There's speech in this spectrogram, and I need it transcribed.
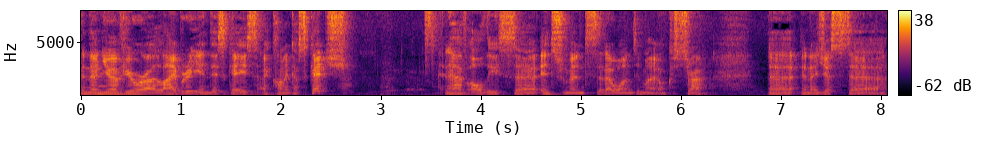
And then you have your uh, library, in this case Iconica Sketch. And I have all these uh, instruments that I want in my orchestra. Uh, and I just uh,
